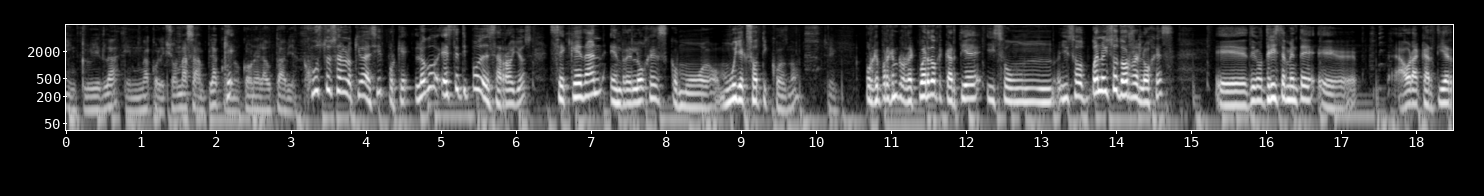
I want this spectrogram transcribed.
incluirla en una colección más amplia con el Autavia. Justo eso era lo que iba a decir, porque luego este tipo de desarrollos se quedan en relojes como muy exóticos, ¿no? Sí. Porque, por ejemplo, recuerdo que Cartier hizo un. hizo, bueno, hizo dos relojes. Eh, digo, tristemente, eh, ahora Cartier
